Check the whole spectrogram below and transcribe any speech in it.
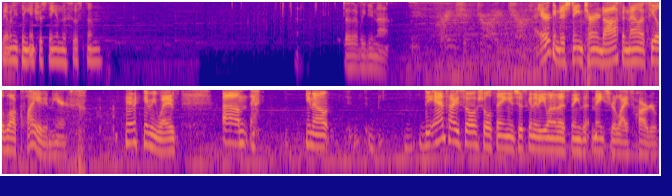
we have anything interesting in the system? No, we do not. Air conditioning turned off, and now it feels all quiet in here. Anyways, um, you know, the antisocial thing is just going to be one of those things that makes your life harder.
